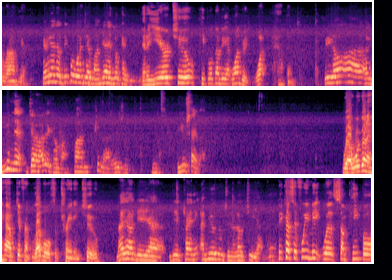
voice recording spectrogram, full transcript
around here. ။ခင်ဗျားတို့ဒီပုံဝင်ချက်မှာအများကြီးလုပ်ခဲ့ပြီ In a year or two, people are going to be wondering, what happened? ။ပြီးတော့အာနစ်နဲ့ကြာလာတဲ့အခါမှာဘာဖြစ်လာလဲဆိုဒီယူဆိုင်လာ Well, we're going to have different levels of training too. ။ဒါကြောင့်ဒီဒီ training အမျိုးမျိုးကျွန်တော်တို့ကြည့်ရမယ် Because if we meet with some people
